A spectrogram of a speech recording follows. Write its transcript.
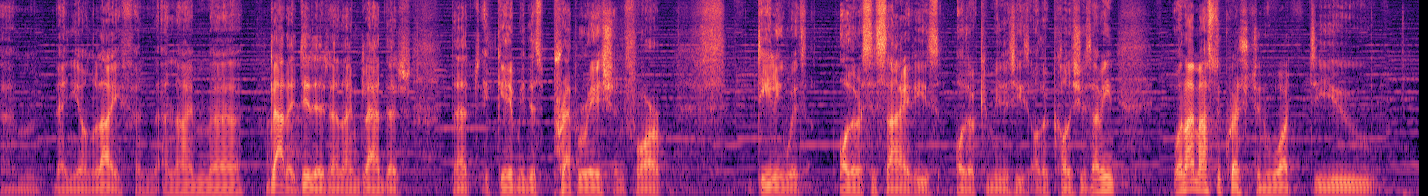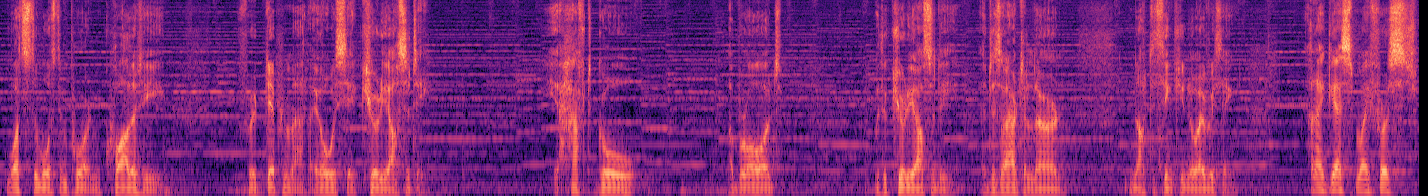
um, then young life. And, and I'm uh, glad I did it. And I'm glad that, that it gave me this preparation for dealing with other societies, other communities, other cultures. I mean, when I'm asked the question, what do you, what's the most important quality for a diplomat? I always say curiosity. You have to go abroad with a curiosity, a desire to learn, not to think you know everything. And I guess my first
